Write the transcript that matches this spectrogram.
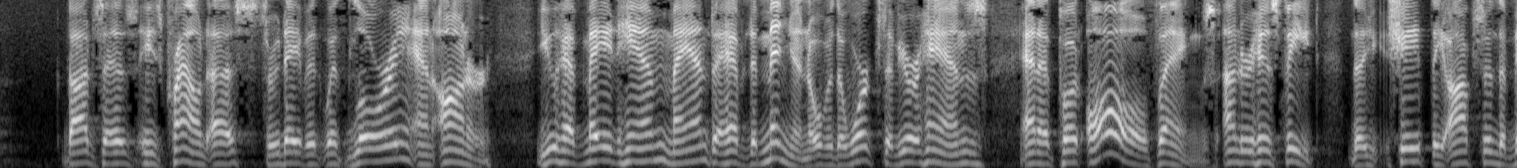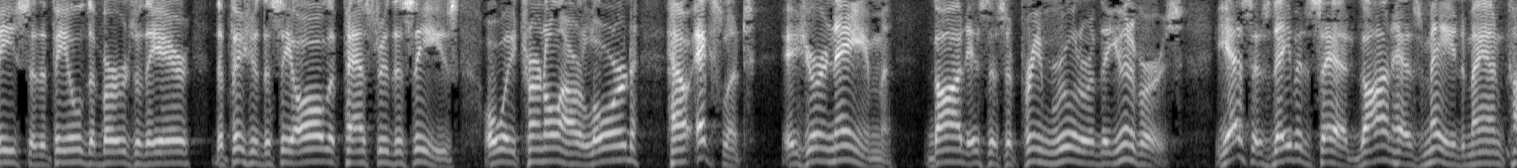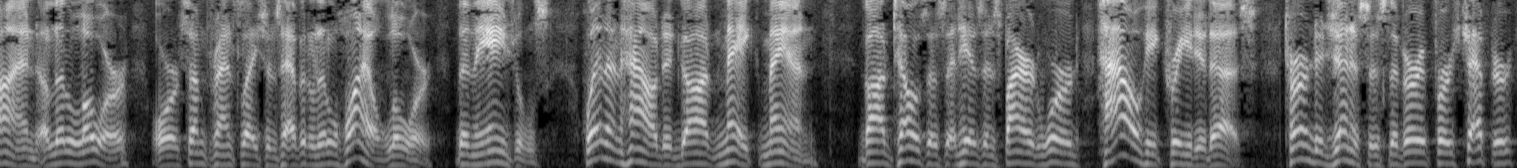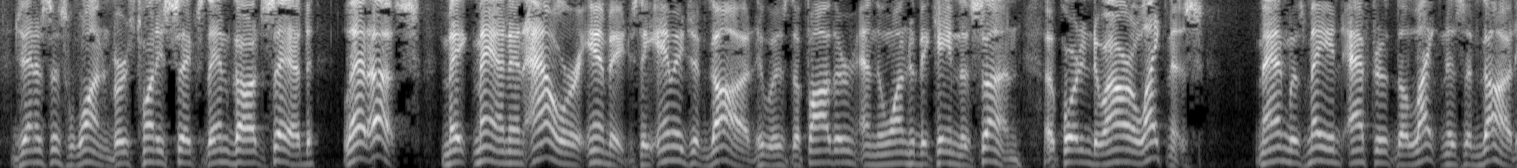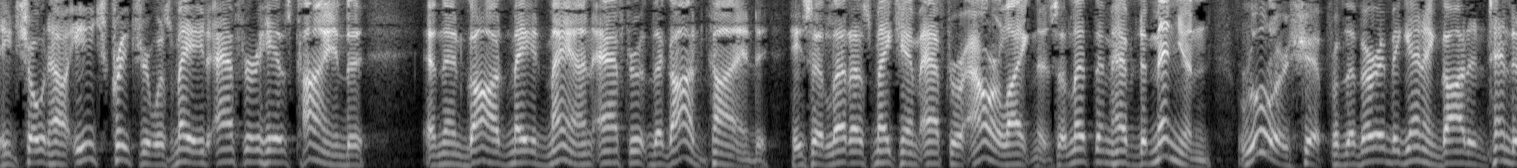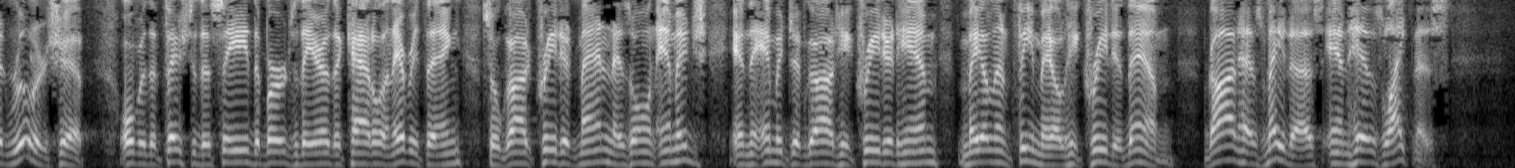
God says he's crowned us through David with glory and honor. You have made him, man, to have dominion over the works of your hands, and have put all things under his feet the sheep, the oxen, the beasts of the field, the birds of the air, the fish of the sea, all that pass through the seas. O eternal, our Lord, how excellent is your name God is the supreme ruler of the universe. Yes, as David said, God has made mankind a little lower, or some translations have it a little while lower than the angels. When and how did God make man? God tells us in His inspired word how He created us. Turn to Genesis, the very first chapter, Genesis 1, verse 26. Then God said, let us make man in our image, the image of God, who is the Father and the one who became the Son, according to our likeness. Man was made after the likeness of God. He showed how each creature was made after his kind. And then God made man after the God kind. He said, let us make him after our likeness and let them have dominion, rulership. From the very beginning, God intended rulership over the fish of the sea, the birds of the air, the cattle, and everything. So God created man in his own image. In the image of God, he created him. Male and female, he created them. God has made us in his likeness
